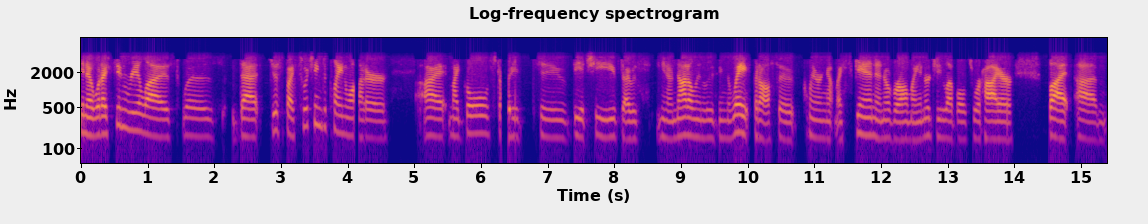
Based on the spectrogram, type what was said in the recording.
you know, what I soon realized was that just by switching to plain water, I my goals started to be achieved. I was, you know, not only losing the weight but also clearing up my skin and overall my energy levels were higher but um,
